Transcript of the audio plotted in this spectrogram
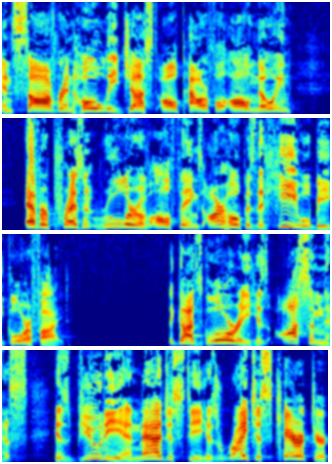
and sovereign, holy, just, all powerful, all knowing, ever present ruler of all things, our hope is that He will be glorified that God's glory, His awesomeness, His beauty and majesty, His righteous character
